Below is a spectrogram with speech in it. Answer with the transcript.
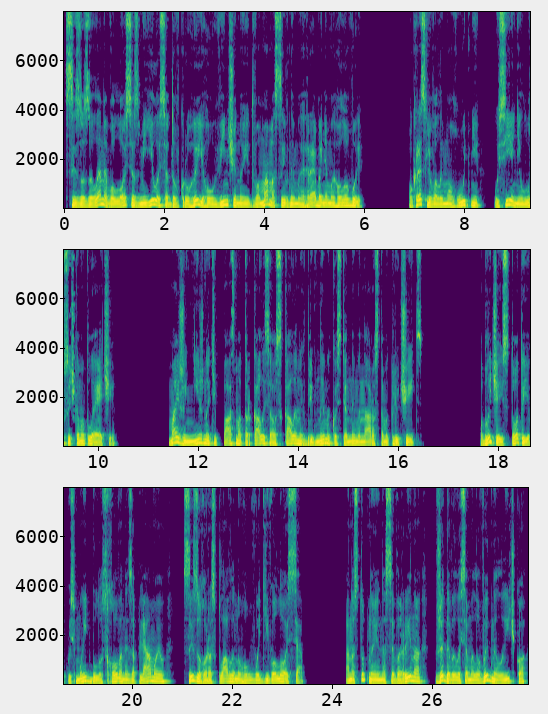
Сизозелене волосся зміїлося довкруги його увінченої двома масивними гребенями голови, окреслювали могутні, усіяні лусочками плечі. Майже ніжно ті пасма торкалися оскалених дрібними костяними наростами ключиць. Обличчя істоти якусь мить було сховане за плямою сизого розплавленого у воді волосся, а наступної на Северина вже дивилося миловидне личко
